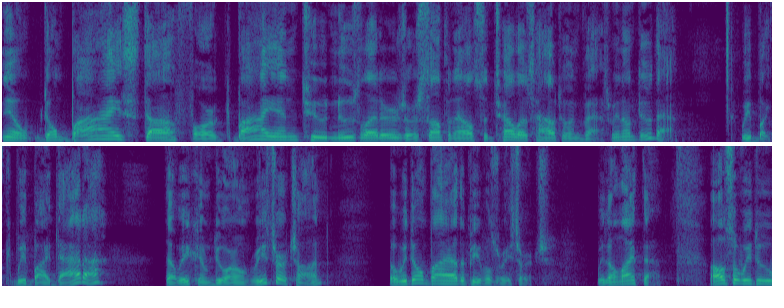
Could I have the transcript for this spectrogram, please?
you know don't buy stuff or buy into newsletters or something else to tell us how to invest. We don't do that. We we buy data that we can do our own research on but we don't buy other people's research. We don't like that. Also, we do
